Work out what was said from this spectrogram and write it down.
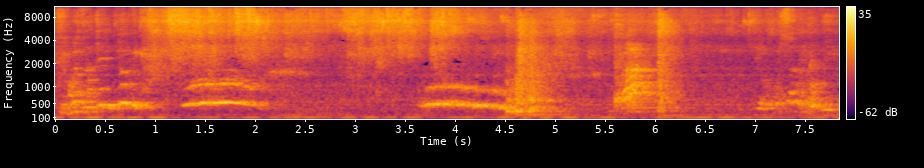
Diba natin tubig? Diba? Di ubusan tubig.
